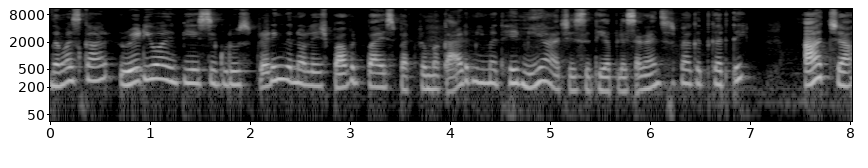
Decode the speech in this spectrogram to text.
नमस्कार radio N P S C Guru spreading the knowledge powered by Spectrum अकॅडमीमध्ये मी आजसाठी आपल्या सगळ्यांचं स्वागत करते. आजच्या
